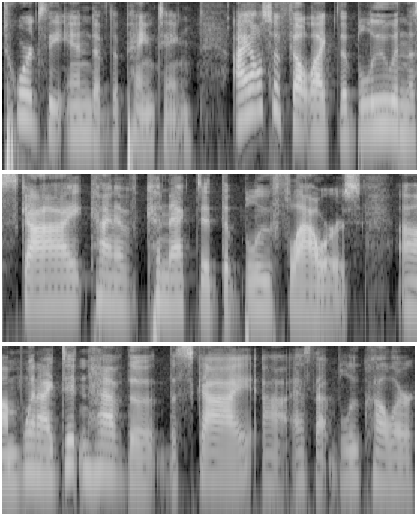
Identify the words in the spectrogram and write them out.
towards the end of the painting. I also felt like the blue in the sky kind of connected the blue flowers. Um, when I didn't have the, the sky uh, as that blue color,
